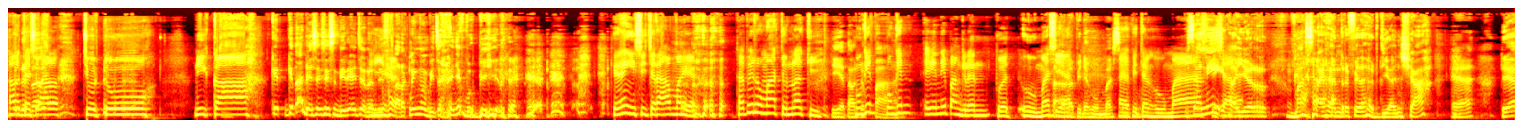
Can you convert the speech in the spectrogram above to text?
Ah, udah Bener soal jodoh, nikah. Ki- Kita ada sesi sendiri aja nanti Iya. sparkling mau bicaranya Bobby. gitu. Kita ngisi ceramah ya. Tapi Ramadan lagi. Iya, tahun mungkin depan. mungkin ini panggilan buat humas ya. Ah, bidang humas. Eh, ya. bidang humas. bisa nih hire Mas Raihan Rifil Hardiansyah ya dia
